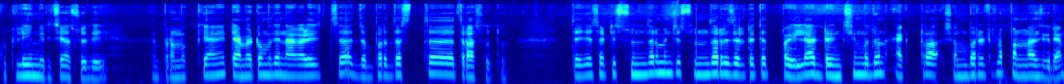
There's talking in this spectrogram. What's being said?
कुठलीही मिरची असू दे प्रामुख्याने टॅमॅटोमध्ये नागाळीचा जबरदस्त त्रास होतो. त्याच्यासाठी सुंदर म्हणजे सुंदर रिझल्ट आहे. त्यात पहिल्या ड्रेंचिंगमधून ॲक्ट्रा शंभर लिटरला पन्नास ग्रॅम.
